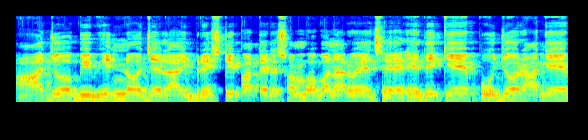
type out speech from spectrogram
আজও বিভিন্ন জেলায় বৃষ্টিপাতের সম্ভাবনা রয়েছে। এদিকে পুজোর আগে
